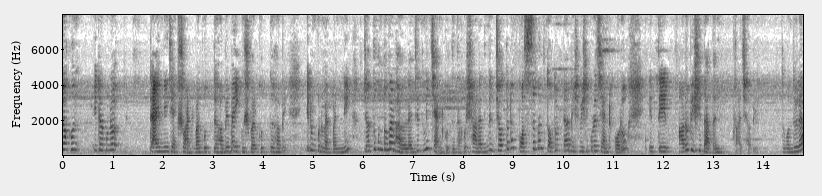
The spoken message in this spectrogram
যখন এটা কোনো টাইম নেই যে একশো আটবার করতে হবে বা একুশ বার করতে হবে, এরকম কোনো ব্যাপার নেই। যতক্ষণ তোমার ভালো লাগছে তুমি চ্যান্ট করতে থাকো, সারাদিনে যতটা পসিবল ততটা বেশি বেশি করে চ্যান্ট করো, এতে আরও বেশি তাড়াতাড়ি কাজ হবে। তো বন্ধুরা,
